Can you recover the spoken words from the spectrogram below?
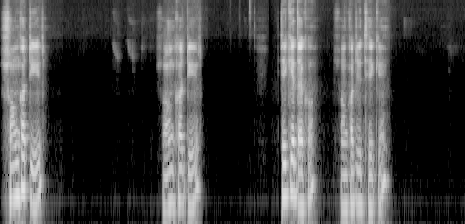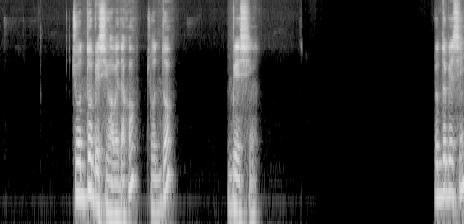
সংখ্যাটির সংখ্যাটির থেকে দেখো, সংখ্যাটির থেকে চোদ্দ বেশি হবে, দেখো, চোদ্দ বেশি। চোদ্দ বেশি।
